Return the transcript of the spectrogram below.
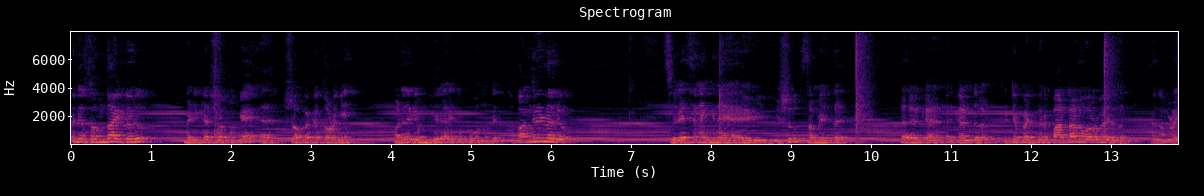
പിന്നെ സ്വന്തമായിട്ടൊരു മെഡിക്കൽ ഷോപ്പൊക്കെ ഷോപ്പൊക്കെ തുടങ്ങി വളരെ ഗംഭീരമായിട്ട് പോകുന്നുണ്ട്. അപ്പം അങ്ങനെയുള്ള ഒരു സുരേശൻ ഇങ്ങനെ ഈ വിഷു സമയത്ത് കണ്ടു കിട്ടിയപ്പോൾ എനിക്കൊരു പാട്ടാണ് ഓർമ്മ വരുന്നത്. നമ്മുടെ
